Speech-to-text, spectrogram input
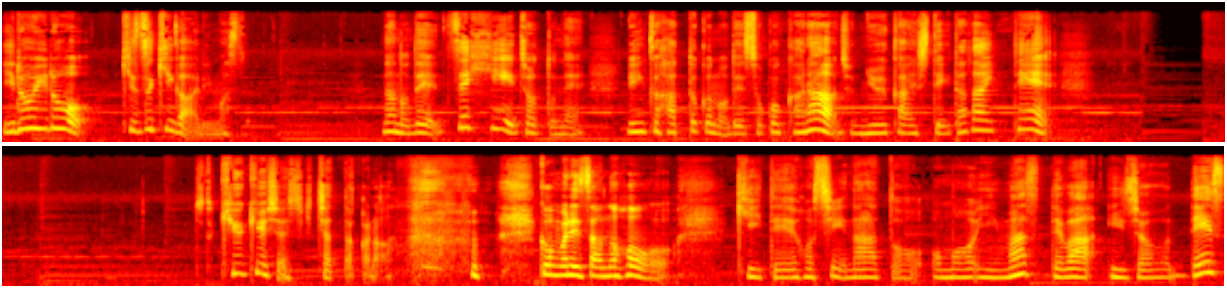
いろいろ気づきがあります。なので、ぜひちょっとね、リンク貼っとくので、そこからちょ入会していただいて、ちょっと救急車来ちゃったから、こんまりさんの本を聞いてほしいなと思います。では以上です。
